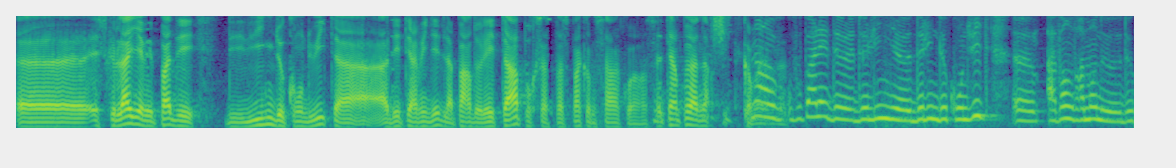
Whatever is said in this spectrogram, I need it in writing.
Est-ce que là, il n'y avait pas des, des lignes de conduite à, à déterminer de la part de l'État pour que ça ne se passe pas comme ça quoi C'était un peu anarchique quand non, même. vous, vous parlez de, de lignes de, lignes de conduite. Euh, avant vraiment de, de-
